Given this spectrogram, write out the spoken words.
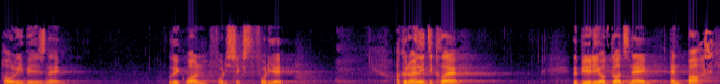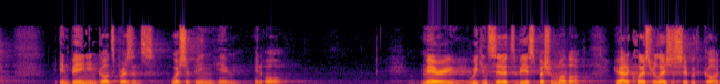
Holy be his name. Luke 1 46 48. I could only declare the beauty of God's name and bask in being in God's presence, worshipping him in awe. Mary, we consider to be a special mother who had a close relationship with God,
